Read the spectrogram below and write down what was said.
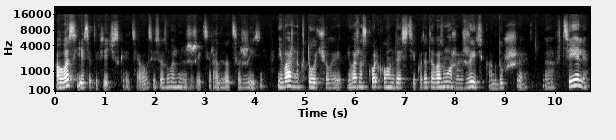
а у вас есть это физическое тело, у вас есть возможность жить, радоваться жизни. Неважно, кто человек, неважно, сколько он достиг, вот эта возможность жить как душе да, в теле,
